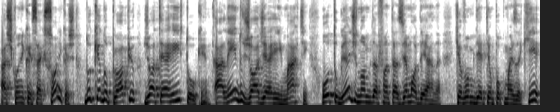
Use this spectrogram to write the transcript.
As Crônicas Saxônicas, do que do próprio J. R. Tolkien. Além do George R. R. Martin, outro grande nome da fantasia moderna, que eu vou me deter um pouco mais aqui,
